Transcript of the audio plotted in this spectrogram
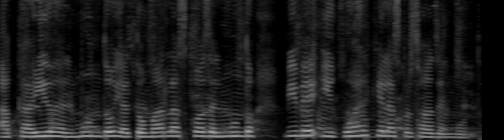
ha caído en el mundo y al tomar las cosas del mundo vive igual que las personas del mundo.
